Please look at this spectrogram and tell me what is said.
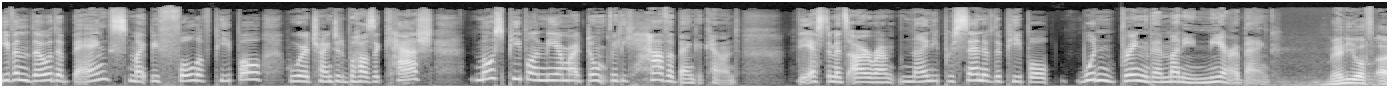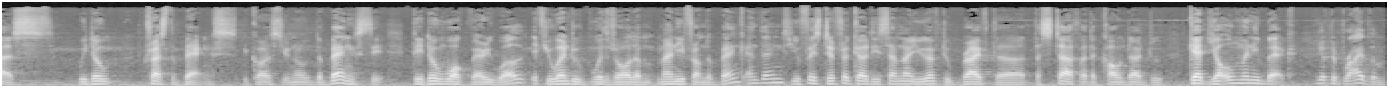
even though the banks might be full of people who are trying to deposit cash, most people in Myanmar don't really have a bank account. The estimates are around 90% of the people wouldn't bring their money near a bank. Many of us, we don't trust the banks because you know the banks they, they don't work very well. If you want to withdraw the money from the bank and then you face difficulties sometimes you have to bribe the, the staff at the counter to get your own money back. You have to bribe them.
